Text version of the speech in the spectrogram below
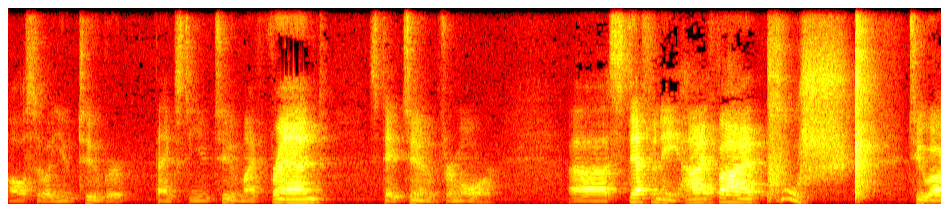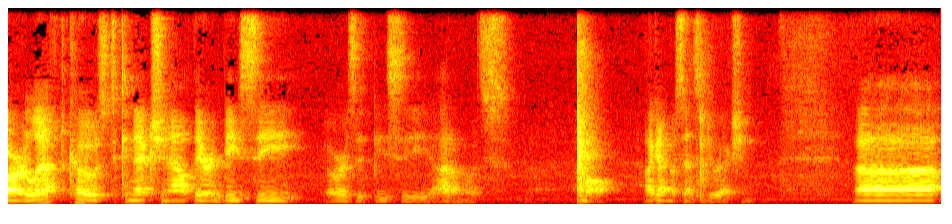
also a YouTuber. Thanks to you too, my friend. Stay tuned for more. Uh, Stephanie, high five poosh, to our left coast connection out there in BC, or is it BC? I don't know. It's I'm all. I got no sense of direction. Uh,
